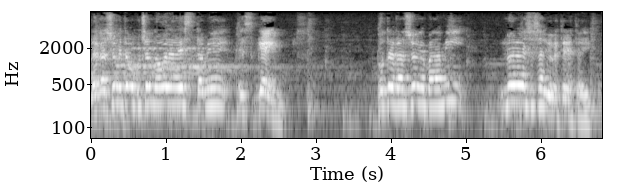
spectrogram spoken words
La canción que estamos escuchando ahora es también es Games. Otra canción que para mí no era necesario que esté en este disco.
